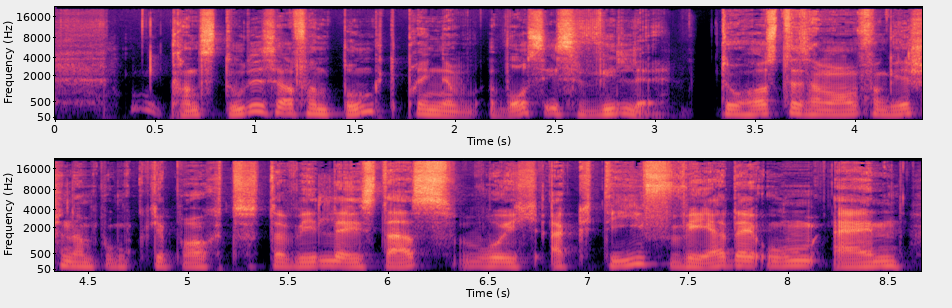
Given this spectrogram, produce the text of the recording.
Kannst du das auf einen Punkt bringen? Was ist Wille? Du hast das am Anfang eh schon am Punkt gebracht. Der Wille ist das, wo ich aktiv werde, um ein,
